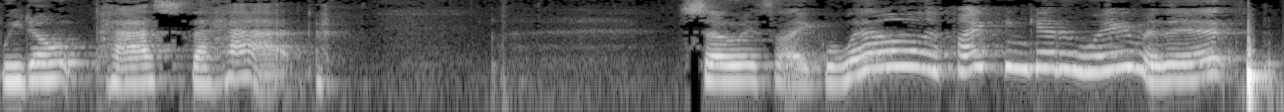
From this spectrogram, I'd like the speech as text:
We don't pass the hat. So it's like, well, if I can get away with it,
